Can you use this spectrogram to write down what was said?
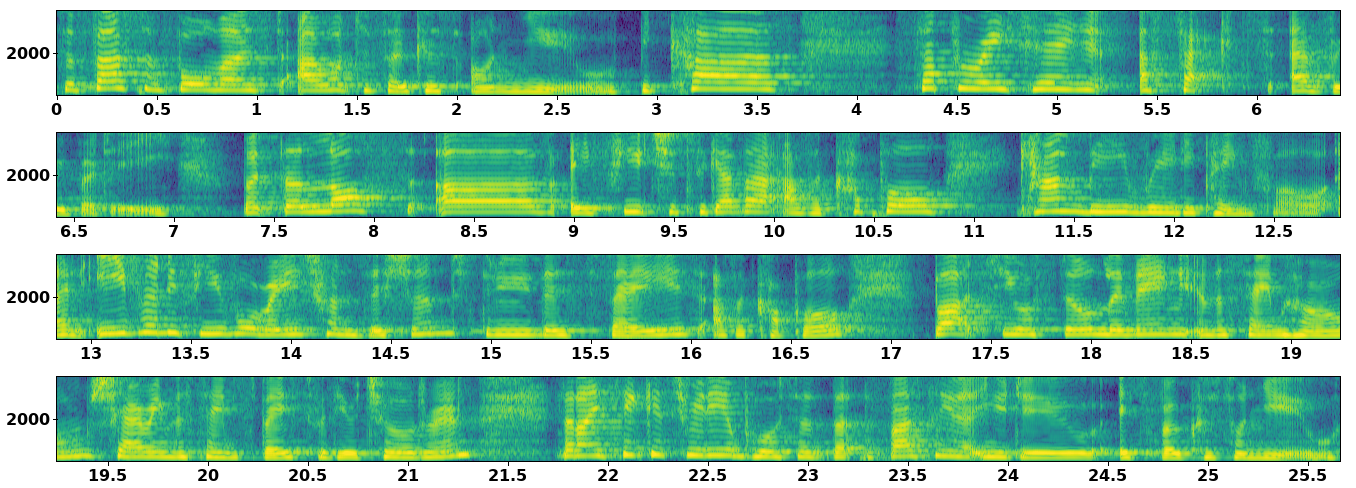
So, first and foremost, I want to focus on you because separating affects everybody, but the loss of a future together as a couple can be really painful. And even if you've already transitioned through this phase as a couple, but you're still living in the same home, sharing the same space with your children, then I think it's really important that the first thing that you do is focus on you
